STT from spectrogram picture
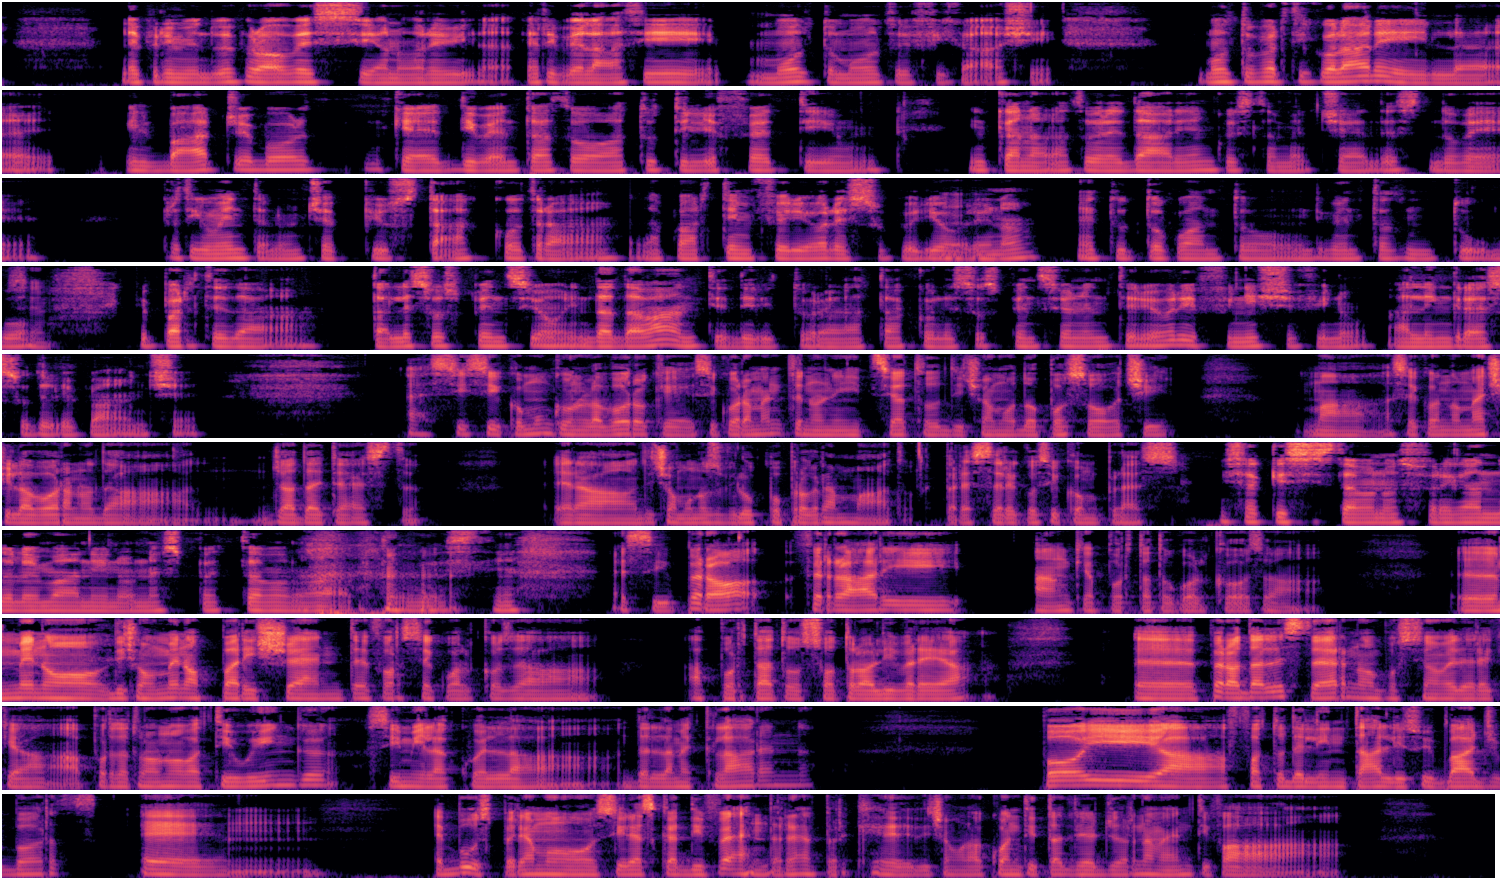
le prime due prove siano rivela- rivelati molto molto efficaci. Molto particolare il, il bargeboard che è diventato a tutti gli effetti un incanalatore d'aria in questa Mercedes dove praticamente non c'è più stacco tra la parte inferiore e superiore, Mm. no? È tutto quanto diventato un tubo Sì. che parte da- dalle sospensioni, da davanti addirittura l'attacco alle sospensioni anteriori e finisce fino all'ingresso delle pance. Eh sì, sì, comunque un lavoro che sicuramente non è iniziato, diciamo, dopo Sochi, ma secondo me ci lavorano da, già dai test. Era, diciamo, uno sviluppo programmato per essere così complesso. Mi sa che si stavano sfregando le mani, non ne aspettavano altro questi. Eh sì, però Ferrari anche ha portato qualcosa eh, meno, diciamo, meno appariscente, forse qualcosa ha portato sotto la livrea. Eh, però dall'esterno possiamo vedere che ha, ha portato una nuova T-Wing simile a quella della McLaren. Poi ha fatto degli intagli sui budgeboards e, e boh, speriamo si riesca a difendere eh, perché diciamo la quantità di aggiornamenti fa,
